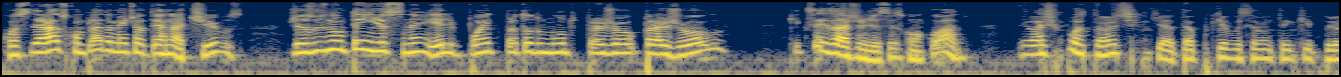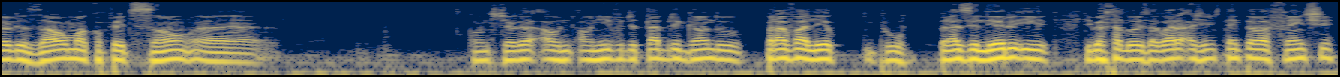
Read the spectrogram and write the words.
considerados completamente alternativos. Jesus não tem isso, né? Ele põe pra todo mundo pra jogo. Pra jogo. O que, que vocês acham disso? Vocês concordam? Eu acho importante, que até porque você não tem que priorizar uma competição é, quando chega ao, ao nível de estar brigando para valer pro brasileiro e Libertadores. Agora a gente tem pela frente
